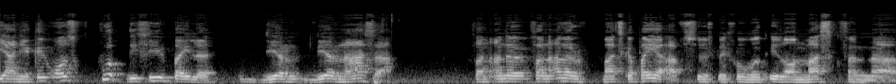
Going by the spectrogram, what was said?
Ja, nee, ons koop die vuurpyle deur deur NASA van ander van ander maatskappye af soos byvoorbeeld Elon Musk van uh,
